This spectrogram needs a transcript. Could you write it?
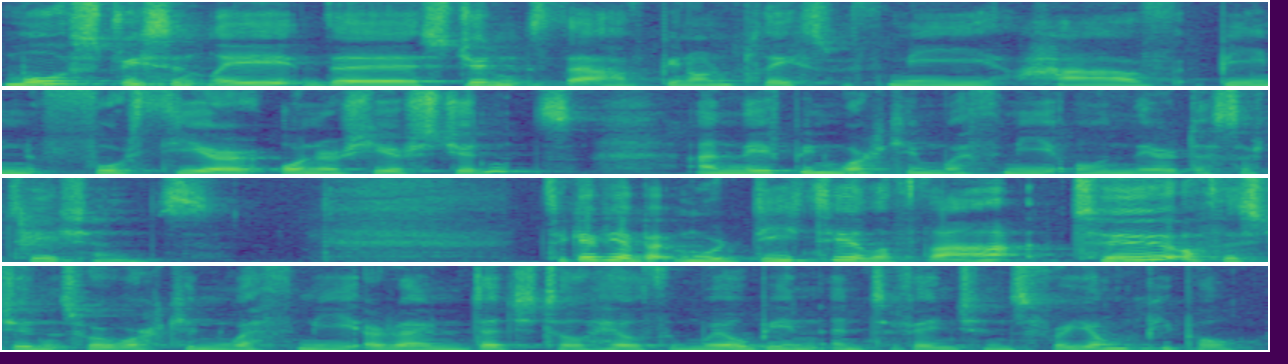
Most recently, the students that have been on place with me have been fourth year honours year students and they've been working with me on their dissertations. To give you a bit more detail of that, two of the students were working with me around digital health and wellbeing interventions for young people.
